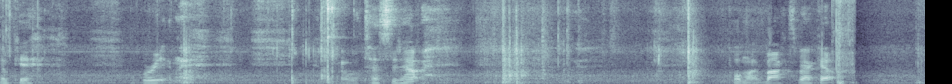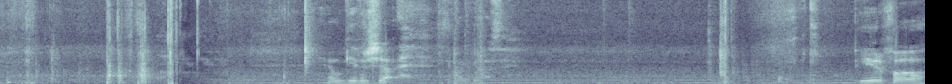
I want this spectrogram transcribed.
Okay, we're in. I will test it out. Pull my box back out. And we'll give it a shot. It goes. Beautiful.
